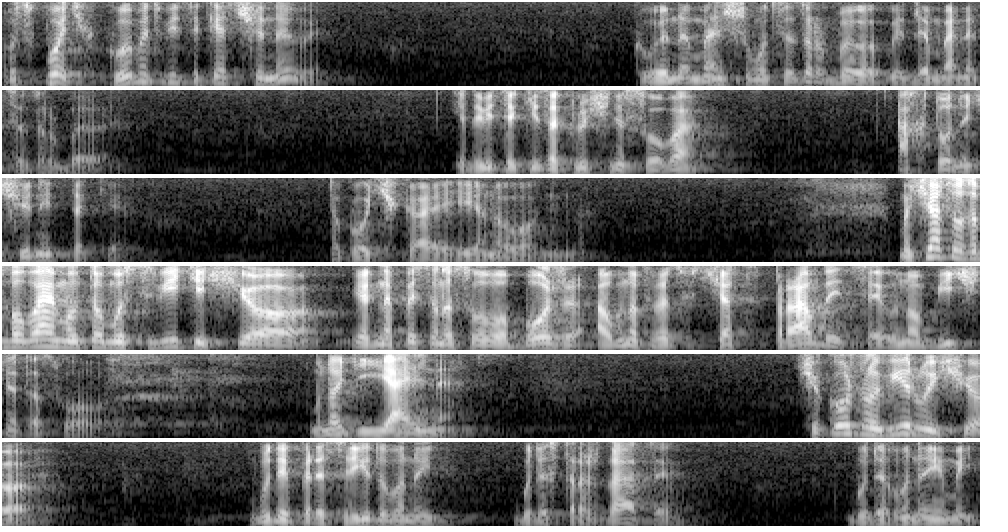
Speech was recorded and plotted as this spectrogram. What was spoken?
Господь, коли ми тобі таке чинили? Коли на меншому це зробили, ви для мене це зробили. І дивіться, які заключні слова. А хто не чинить таке, такого чекає гієна вогнена. Ми часто забуваємо в тому світі, що, як написано Слово Боже, а воно час справдиться, і воно вічне те слово. Воно діяльне. Що кожного віруючого буде переслідуваний, буде страждати, буде гонимий.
